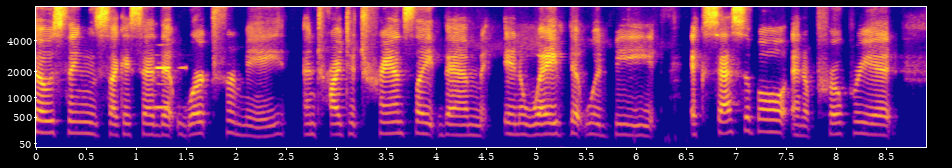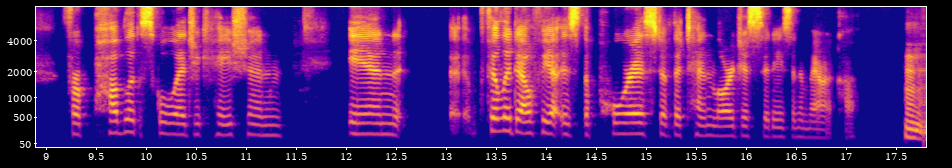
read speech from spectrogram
those things, like I said, that worked for me and tried to translate them in a way that would be accessible and appropriate for public school education in uh, Philadelphia is the poorest of the 10 largest cities in America. Hmm.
